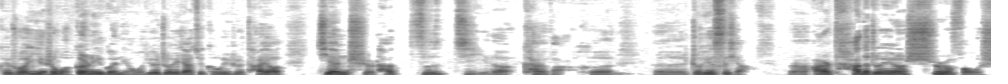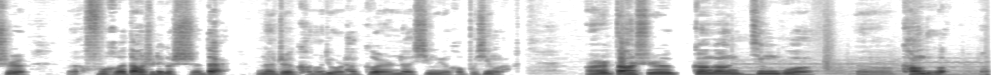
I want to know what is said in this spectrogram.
可以说也是我个人的一个观点。我觉得哲学家最可贵的是，他要坚持他自己的看法和呃哲学思想，呃，而他的哲学上是否是呃符合当时那个时代，那这可能就是他个人的幸运和不幸了。而当时刚刚经过呃康德，呃，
